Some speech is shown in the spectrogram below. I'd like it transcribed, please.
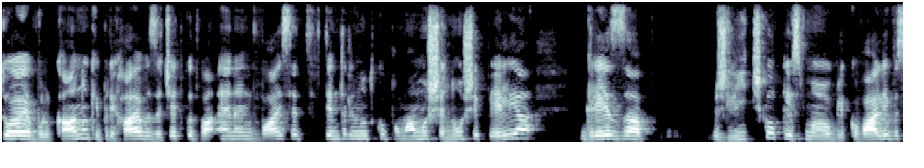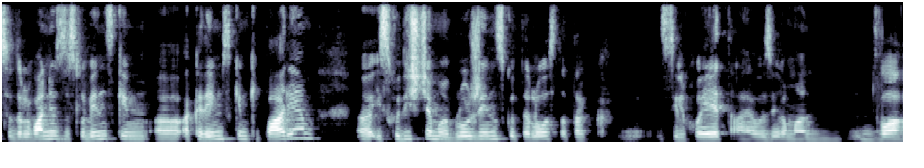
to je vulkano, ki prihaja v začetku 2021, v tem trenutku pa imamo še noši pelja. Gre za žličko, ki smo jo oblikovali v sodelovanju z slovenskim uh, akademskim kiparjem. Uh, izhodišče mu je bilo žensko telo, tako silhueta, oziroma dva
